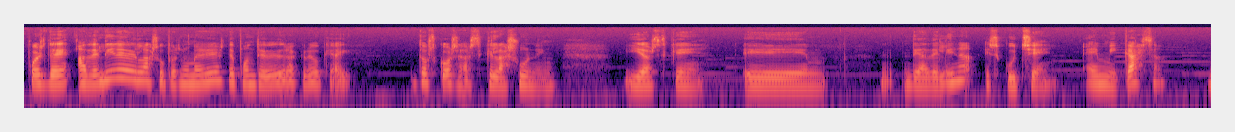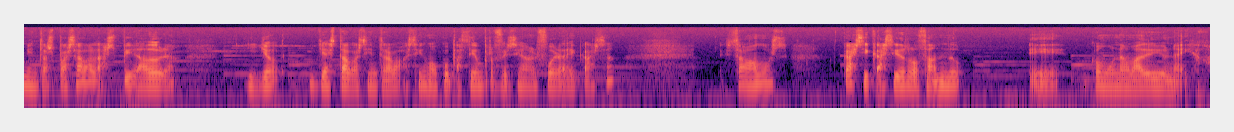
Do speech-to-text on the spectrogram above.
Pues de Adelina y de las supernumerarias de Pontevedra creo que hay dos cosas que las unen. Y es que em, de Adelina escuché en mi casa, mientras pasaba la aspiradora, y yo ya estaba sin trabajo, sin ocupación profesional fuera de casa, estábamos casi casi rozando eh, como una madre y una hija.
